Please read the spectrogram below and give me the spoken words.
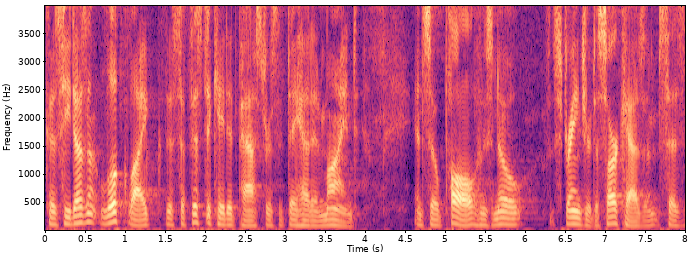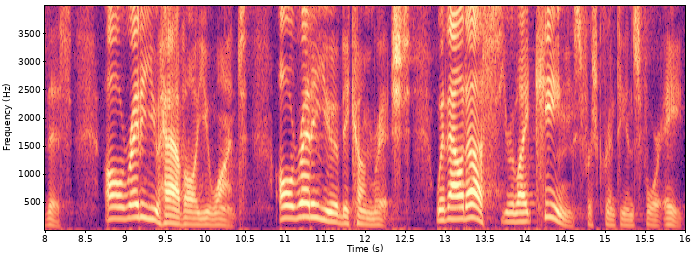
because he doesn't look like the sophisticated pastors that they had in mind. And so Paul, who's no stranger to sarcasm, says this Already you have all you want. Already you have become rich. Without us, you're like kings, 1 Corinthians 4 8.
